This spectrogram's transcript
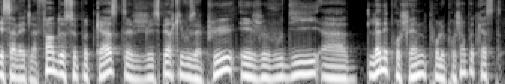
Et ça va être la fin de ce podcast. J'espère qu'il vous a plu et je vous dis à l'année prochaine pour le prochain podcast.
